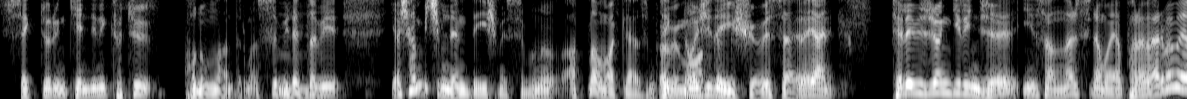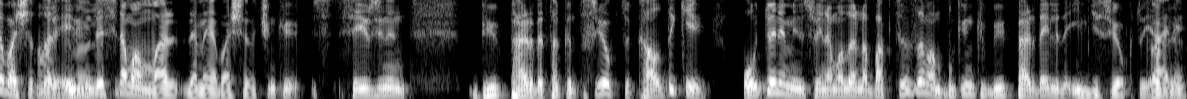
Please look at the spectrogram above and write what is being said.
sektörün kendini kötü konumlandırması, bir de tabii yaşam biçimlerinin değişmesi. Bunu atlamamak lazım. Tabii, Teknoloji muhakkak. değişiyor vesaire. Yani televizyon girince insanlar sinemaya para vermemeye başladılar. Aynen Evimde öyle. sinemam var demeye başladı. Çünkü seyircinin büyük perde takıntısı yoktu. Kaldı ki o dönemin sinemalarına baktığın zaman bugünkü büyük perdeyle de ilgisi yoktu. Yani Tabii.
